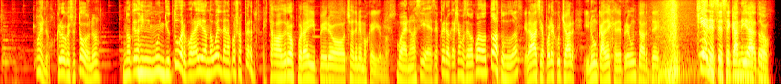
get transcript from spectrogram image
Bueno, creo que eso es todo, ¿no? No quedó ningún youtuber por ahí dando vuelta en apoyo a Expert. Estaba Dross por ahí, pero ya tenemos que irnos. Bueno, así es. Espero que hayamos evacuado todas tus dudas. Gracias por escuchar y nunca dejes de preguntarte ¿Quién es ese candidato?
